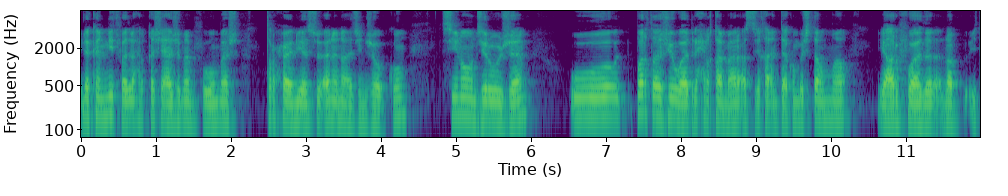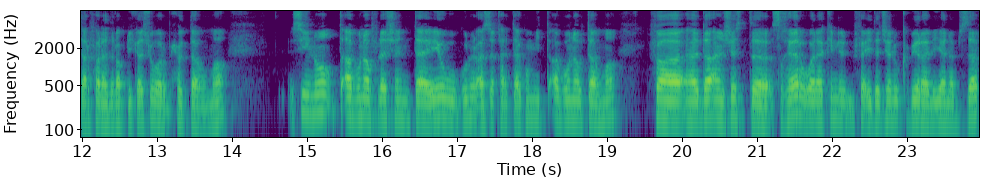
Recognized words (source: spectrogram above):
الا كان نيت في هذه الحلقة شي حاجة ما مفهوماش طرحوا عليا السؤال أنا غادي نجاوبكم. sinon ديروا j'aime و partag يو هذه الحلقة مع الأصدقاء نتاعكم باش حتى هما يعرفوا هذا يتعرفوا على هذه l'application وربحوا حتى هما. sinon ت abonn او في la chaîne تاعي وقولوا الاصدقاء تاعكم يت abonn او تا هما. فهذا un geste صغير ولكن الفائدة ديالو كبيرة لي أنا بزاف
